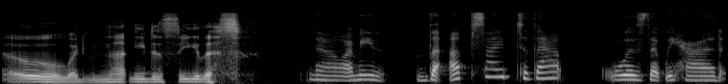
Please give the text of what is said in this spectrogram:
oh, I do not need to see this. No, I mean, the upside to that was that we had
